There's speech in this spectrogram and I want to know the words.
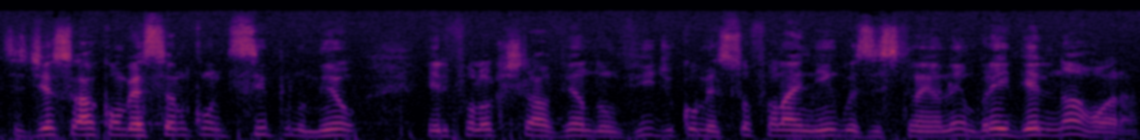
Esses dias eu estava conversando com um discípulo meu, ele falou que estava vendo um vídeo e começou a falar em línguas estranhas. Eu lembrei dele na hora.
